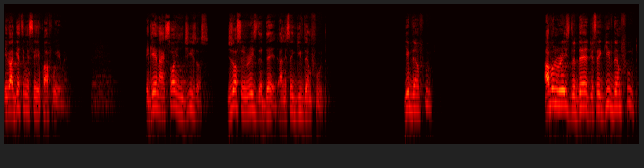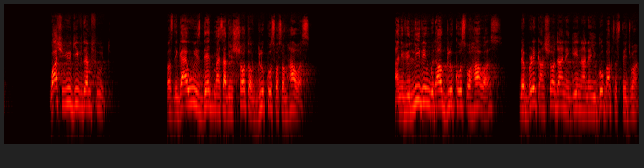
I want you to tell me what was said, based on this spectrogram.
If you are getting me, say a powerful amen. Again, I saw in Jesus, Jesus raised the dead and he said, Give them food. Give them food. Haven't raised the dead, you say, Give them food. Why should you give them food? Because the guy who is dead must have been short of glucose for some hours. And if you leave him without glucose for hours, the brain can shut down again and then you go back to stage one.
